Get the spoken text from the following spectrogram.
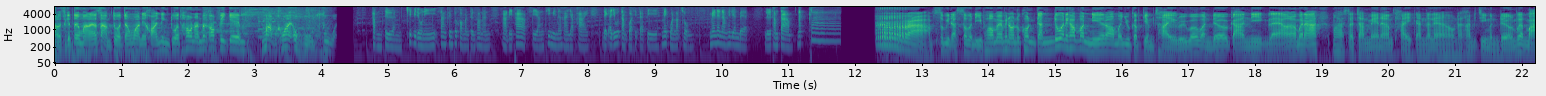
เอาละ scatter มาแล้ว 3 ตัวจังหวะนี้ขอให้หนึ่งตัวเท่านั้นเพื่อเข้า free game หมับเข้าให้โอ้โหสวยคำเตือน คลิปวิดีโอนี้สร้างขึ้นเพื่อความบันเทิงเท่านั้น อาจมีภาพเสียงที่มีเนื้อหาหยาบคาย เด็กอายุต่ำกว่า 18 ปี ไม่ควรรับชม ไม่แนะนำให้เลียนแบบ หรือทำตามนะครับ ครับสวัสดีสวัสดีพ่อแม่พี่น้องทุกคนกันด้วยนะครับ วันนี้เรามาอยู่กับเกมไทย River Wonder กันอีกแล้วนะเพื่อนนะมหัศจรรย์แม่น้ำไทยกันนั่นแหละของทางค่าย PG เหมือนเดิมเพื่อนมา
